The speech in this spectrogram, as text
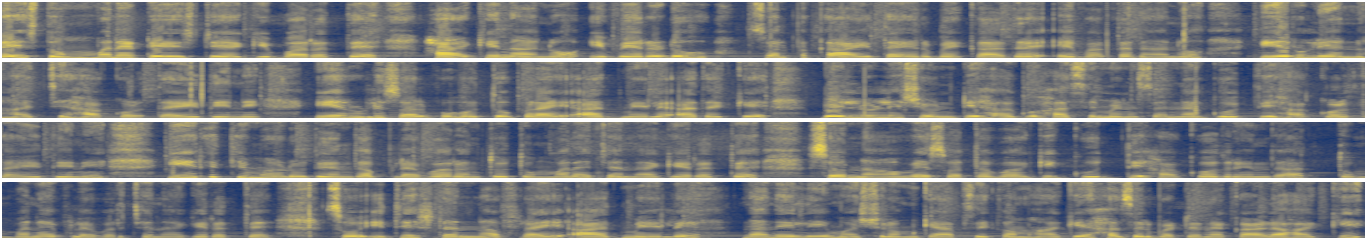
ರೈಸ್ ತುಂಬಾ ಟೇಸ್ಟಿಯಾಗಿ ಬರುತ್ತೆ. ಹಾಗೆ ನಾನು ಇವೆರಡು ಸ್ವಲ್ಪ ಕಾಯ್ತಾ ಇರಬೇಕಾದ್ರೆ ಇವಾಗ ನಾನು ಈರುಳ್ಳಿಯನ್ನು ಹಚ್ಚಿ ಹಾಕ್ಕೊಳ್ತಾ ಇದ್ದೀನಿ. ಈರುಳ್ಳಿ ಸ್ವಲ್ಪ ಹೊತ್ತು ಫ್ರೈ ಆದಮೇಲೆ ಅದಕ್ಕೆ ಬೆಳ್ಳುಳ್ಳಿ, ಶುಂಠಿ ಹಾಗೂ ಹಸಿಮೆಣಸನ್ನು ಗುದ್ದಿ ಹಾಕ್ಕೊಳ್ತಾ ಇದ್ದೀನಿ. ಈ ರೀತಿ ಮಾಡೋದ್ರಿಂದ ಫ್ಲೇವರ್ ಅಂತೂ ತುಂಬಾ ಚೆನ್ನಾಗಿರುತ್ತೆ. ಸೊ ನಾವೇ ಸ್ವತವಾಗಿ ಗುದ್ದಿ ಹಾಕೋದ್ರಿಂದ ತುಂಬಾ ಫ್ಲೇವರ್ ಚೆನ್ನಾಗಿರುತ್ತೆ. ಸೊ ಇದಿಷ್ಟನ್ನು ಫ್ರೈ ಆದಮೇಲೆ ನಾನಿಲ್ಲಿ ಮಶ್ರೂಮ್ ಕ್ಯಾಪ್ಸಿಕಮ್ ಹಾಗೆ ಹಸಿರು ಬಟ್ಟೆನ ಕಾಳು ಹಾಕಿ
